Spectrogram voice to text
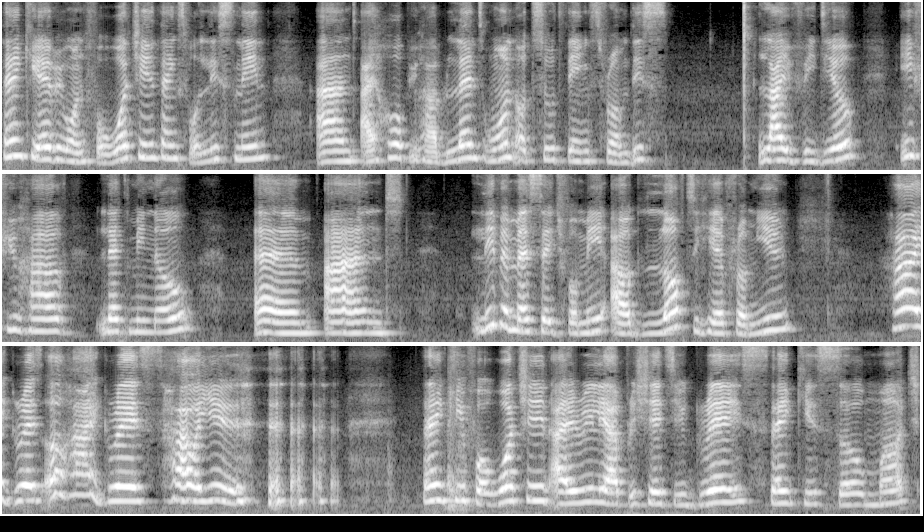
Thank you everyone for watching. Thanks for listening. And I hope you have learned one or two things from this live video. If you have, let me know. Um, and leave a message for me. I would love to hear from you. Hi, Grace. Oh, hi, Grace. How are you? Thank you for watching. I really appreciate you, Grace. Thank you so much.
